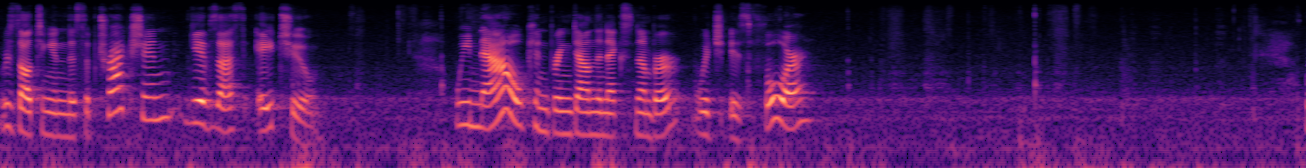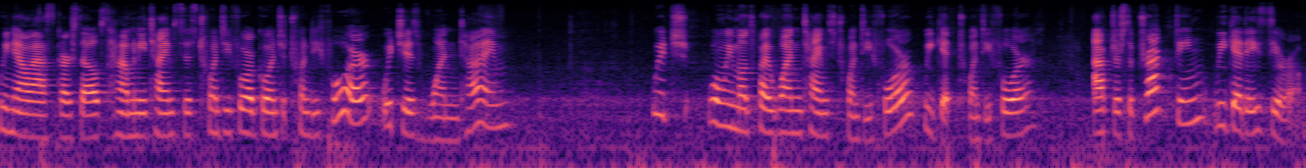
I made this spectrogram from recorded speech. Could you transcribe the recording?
resulting in the subtraction gives us a 2. We now can bring down the next number, which is 4. We now ask ourselves, how many times does 24 go into 24, which is 1 time? Which, when we multiply 1 times 24, we get 24. After subtracting, we get a 0.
